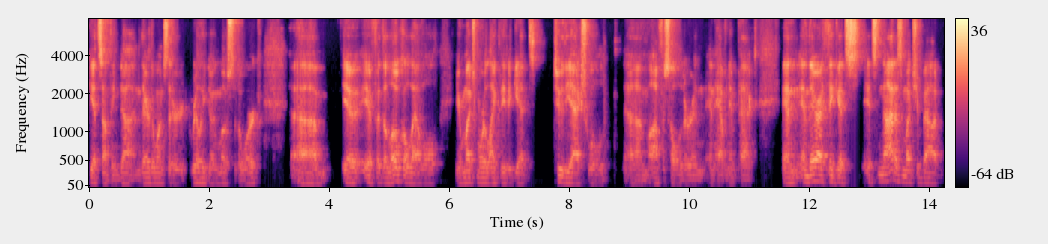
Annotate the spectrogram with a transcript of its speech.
get something done. They're the ones that are really doing most of the work. Um, if, if at the local level, you're much more likely to get to the actual um, office holder and, and have an impact. And, and there, I think it's it's not as much about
